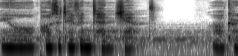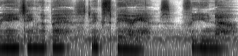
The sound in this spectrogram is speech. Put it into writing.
Your positive intentions are creating the best experience for you now.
